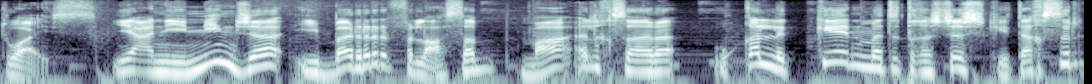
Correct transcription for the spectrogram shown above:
twice. يعني نينجا يبرر في العصب مع الخسارة وقال لك كان ما تتغشش كي تخسر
